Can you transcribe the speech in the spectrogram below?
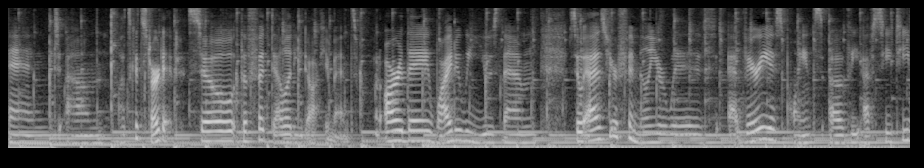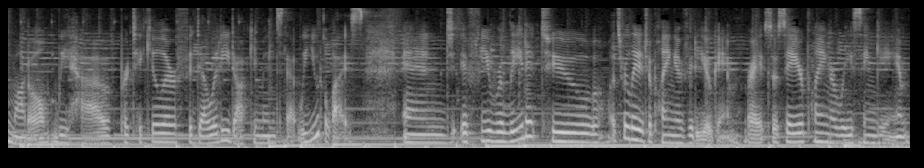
and um, let's get started. So, the fidelity documents what are they? Why do we use them? So, as you're familiar with, at various points of the FCT model, we have particular fidelity documents that we utilize. And if you relate it to, let's relate it to playing a video game, right? So, say you're playing a racing game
